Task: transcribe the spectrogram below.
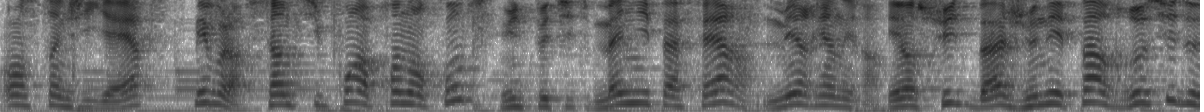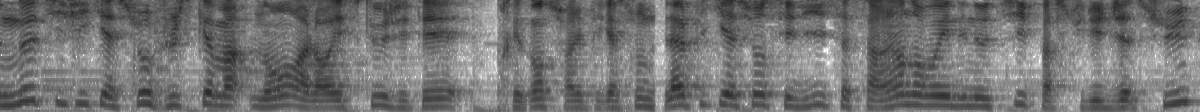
en 5 GHz mais voilà c'est un petit point à prendre en compte. Une petite manip à faire mais rien grave et ensuite bah je n'ai pas reçu de notification jusqu'à maintenant. Alors est-ce que j'étais présent sur l'application? L'application s'est dit ça sert à rien d'envoyer des notifs parce qu'il est déjà dessus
